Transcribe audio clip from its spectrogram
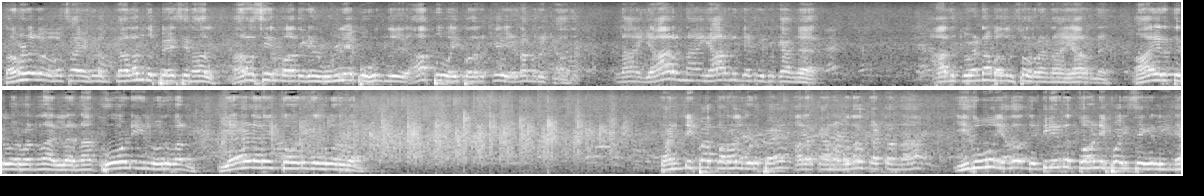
தமிழக விவசாயிகளும் கலந்து பேசினால் அரசியல்வாதிகள் உள்ளே புகுந்து ஆப்பு வைப்பதற்கு இடம் இருக்காது. நான் யார் நான் யாருன்னு கேட்டுக்கிட்டு இருக்காங்க. அதுக்கு வேண்டாம் பதில் சொல்றேன் நான் யாருன்னு. ஆயிரத்தில் ஒருவன்லாம் இல்லை நான் கோடியில் ஒருவன் ஏழரை கோடியில் ஒருவன். கண்டிப்பா குரல் கொடுப்பேன். அதற்கான முதல் கட்டம் தான் இதுவும் ஏதோ திடீர்னு தோணி போய் செய்யலீங்க.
